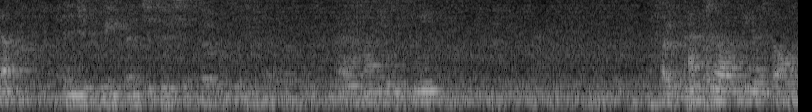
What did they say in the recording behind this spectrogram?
Hello, Can you please introduce yourself to me? uh, my name is Lee. How old I'm are you? 12 years old.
